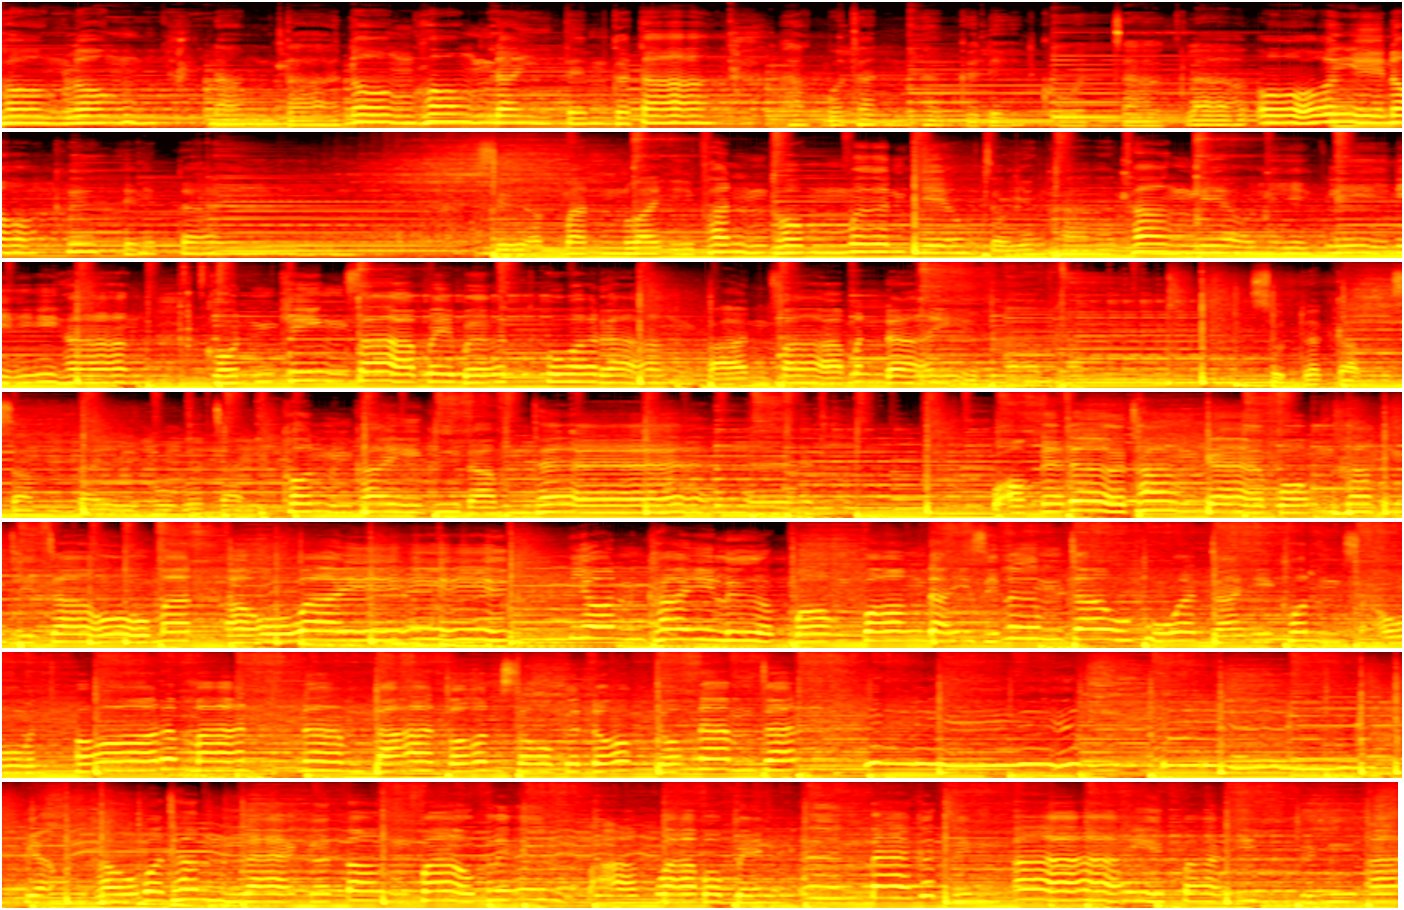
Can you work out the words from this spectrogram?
ท้องลง น้ำตาน้องห้องได้เต็มกระตา หากบ่ทันห้ามกระเด็ดควรจากลาโอ้ยนอคือเหตุใด เสือกมันไว้พันทมหมื่นเกี่ยว เจ้ายังหาทางเลี้ยวหลีกลี่หนีห่าง คนคิงซาไปเบิดทั่วราง ป่านฟ้ามันได้พาพ สุดระกรรมซ้ำในหัวใจ คนไข้คือดำแท้ บอกแน่เด้อทางแก้ปมหักที่เจ้ามัดเอาไว้ ย้อนใครเลือกมองปองใดสิลืมเจ้าหัวใจคนเศร้ามันทรมาน น้ำตาตนโศกกระดกจกน้ำจันทร์ยัง ย้ำเขาบ่ทันแลกก็ต้องเฝ้ากลืนปากว่าบ่เป็นอื่นแต่ก็ทิมอายไปหรืออาย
